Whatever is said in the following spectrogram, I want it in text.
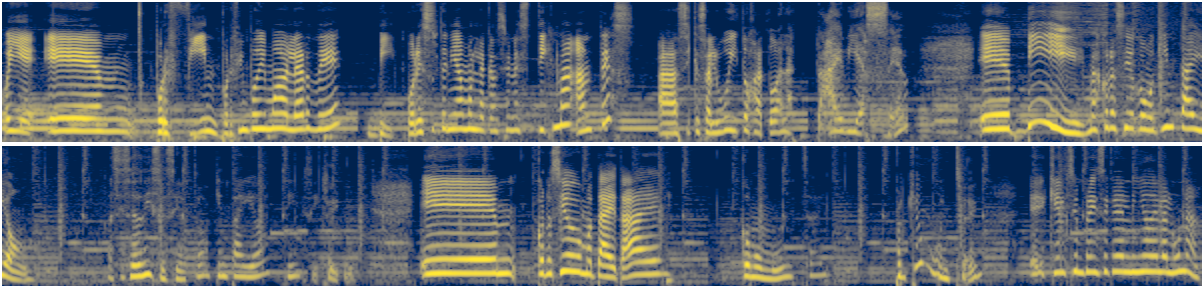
Oye, em, por fin, por fin pudimos hablar de Vi. Por eso teníamos la canción Stigma antes. Así que saluditos a todas las Tae ser. Eh, Vi, más conocido como Kim Taeyong. Así se dice, ¿cierto? Kim Tae-yeon, sí, sí. Sí. Eh, conocido como Tae Tae, como Moonchild. ¿Por qué Moonchild? Es que él siempre dice que es el niño de la luna.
